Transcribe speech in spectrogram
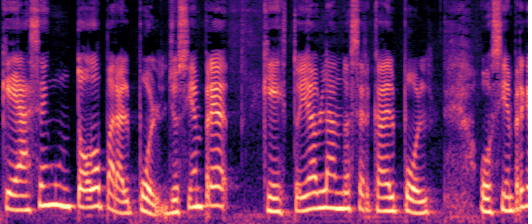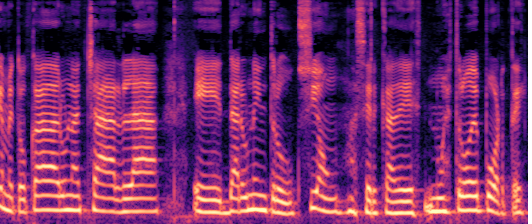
que hacen un todo para el pol. Yo siempre que estoy hablando acerca del pol o siempre que me toca dar una charla, eh, dar una introducción acerca de nuestro deporte,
